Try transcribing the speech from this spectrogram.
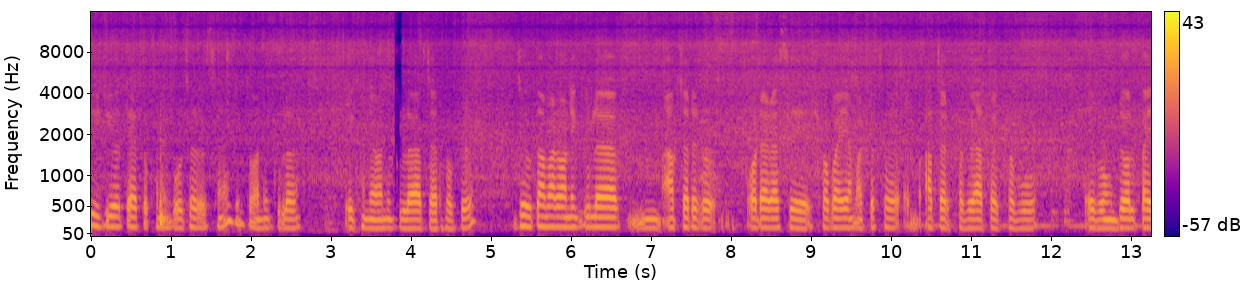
ভিডিওতে এতক্ষণে বোঝা যাচ্ছে না, কিন্তু অনেকগুলো, এখানে অনেকগুলো আচার হবে। যেহেতু আমার অনেকগুলা আচারের অর্ডার আছে, সবাই আমার কাছে আচার খাবে, আচার খাব এবং জলপাই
